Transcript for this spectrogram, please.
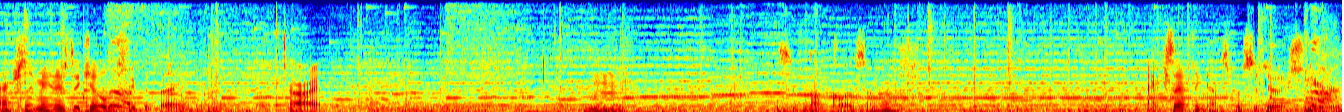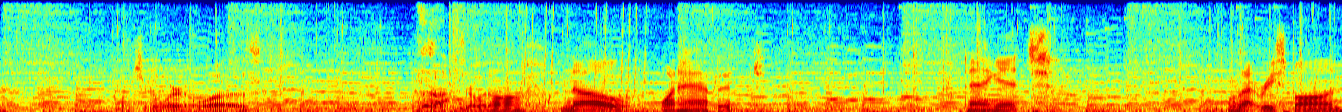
actually managed to kill the stupid thing. Alright. Hmm. This is not close enough. Actually, I think I'm supposed to do it here. Closer to where it was. That'll throw it off. No! What happened? Dang it! Will that respawn?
